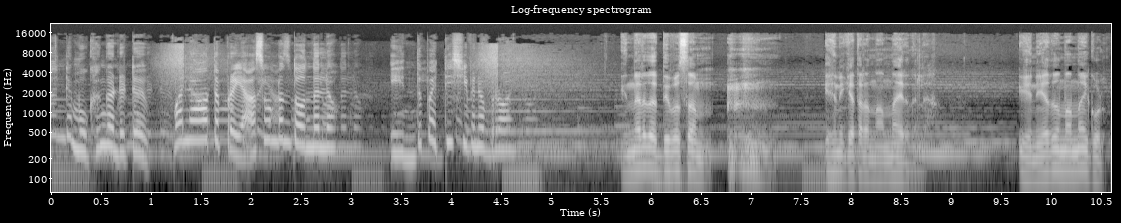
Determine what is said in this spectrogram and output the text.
തന്റെ മുഖം കണ്ടിട്ട് വല്ലാത്ത പ്രയാസം ഉണ്ടെന്ന് തോന്നല്ലോ എന്തു പറ്റി ശിവൻ ഒബ്രോയ് ഇന്നലത്തെ ദിവസം എനിക്ക് അത്ര നന്നായിരുന്നില്ല. ഇനി അത് നന്നായിക്കോളും.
